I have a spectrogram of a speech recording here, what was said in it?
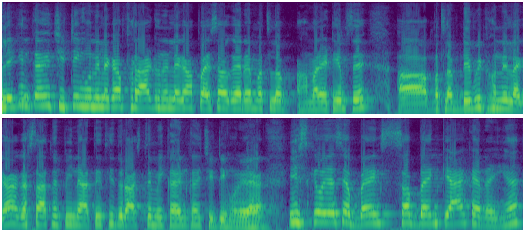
लेकिन कहीं चीटिंग होने लगा फ्रॉड होने लगा, पैसा वगैरह मतलब हमारे एटीएम से मतलब डेबिट होने लगा। अगर साथ में पिन आती थी तो रास्ते में कहीं कहीं चीटिंग होने लगा। इसकी वजह से बैंक सब बैंक क्या कर रही हैं,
